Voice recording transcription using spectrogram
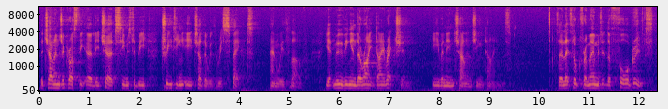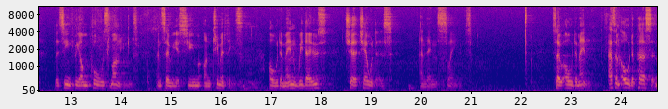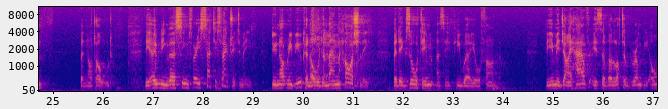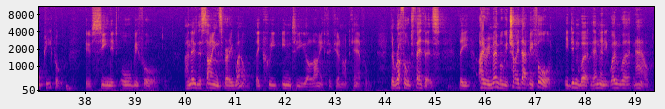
The challenge across the early church seems to be treating each other with respect and with love, yet moving in the right direction, even in challenging times. So let's look for a moment at the four groups that seem to be on Paul's mind, and so we assume on Timothy's older men, widows, church elders, and then slaves. So, older men. As an older person, but not old, the opening verse seems very satisfactory to me. Do not rebuke an older man harshly, but exhort him as if he were your father. The image I have is of a lot of grumpy old people who've seen it all before. I know the signs very well. They creep into your life if you're not careful. The ruffled feathers, the I remember we tried that before. It didn't work then and it won't work now.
